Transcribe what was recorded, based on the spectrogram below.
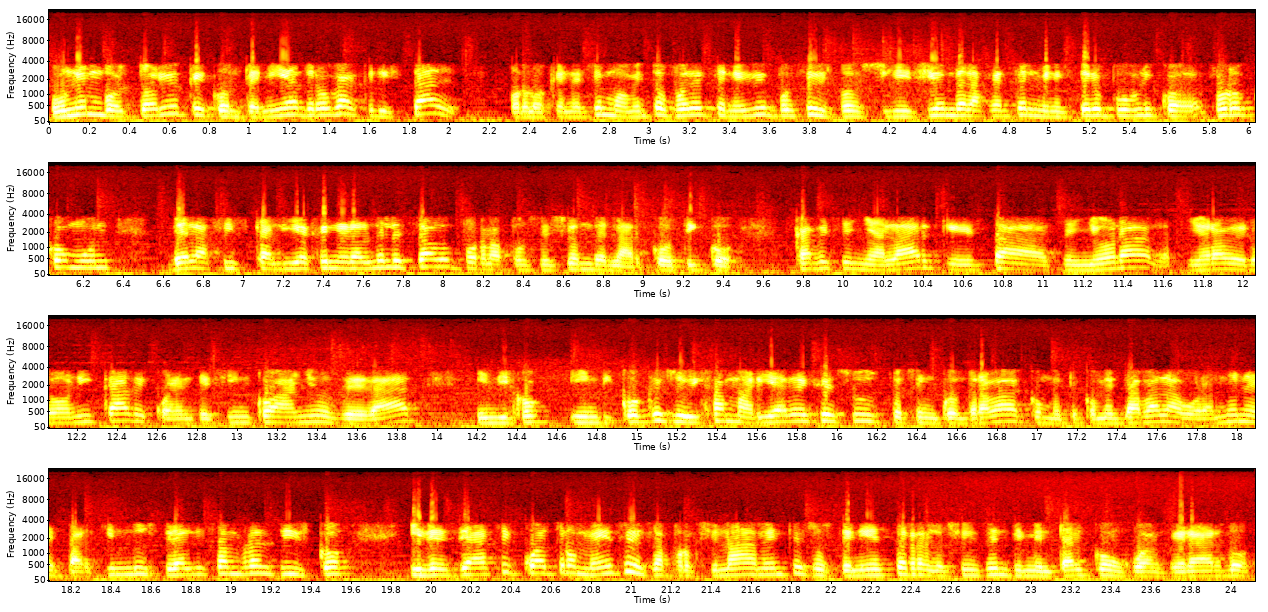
un envoltorio que contenía droga cristal, por lo que en ese momento fue detenido y puesto a disposición de la gente del Ministerio Público de Foro Común de la Fiscalía General del Estado por la posesión del narcótico. Cabe señalar que esta señora, la señora Verónica, de 45 años de edad, indicó, indicó que su hija María de Jesús pues se encontraba, como te comentaba, laborando en el Parque Industrial de San Francisco y desde hace cuatro meses aproximadamente sostenía esta relación sentimental con Juan Gerardo.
